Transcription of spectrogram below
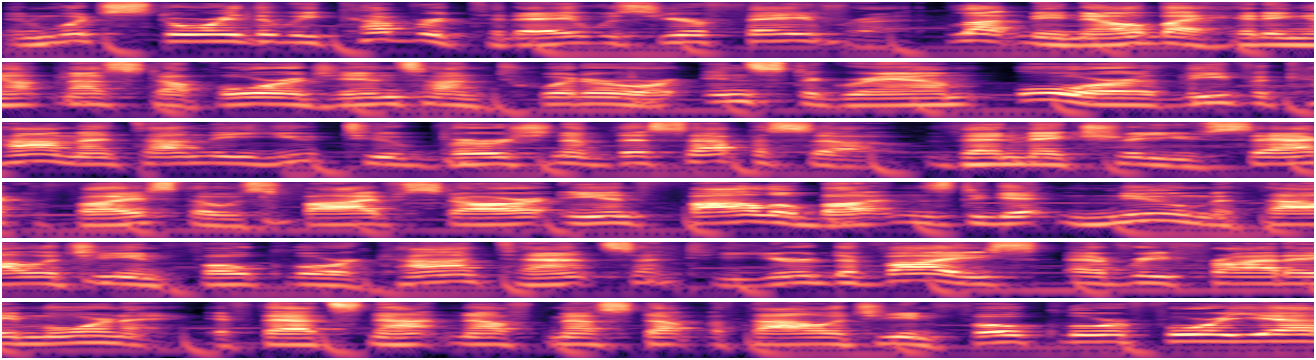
And which story that we covered today was your favorite? Let me know by hitting up Messed Up Origins on Twitter or Instagram, or leave a comment on the YouTube version of this episode. Then make sure you sacrifice those five star and follow buttons to get new mythology and folklore content sent to your device every Friday morning. If that's not enough messed up mythology and folklore for you,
